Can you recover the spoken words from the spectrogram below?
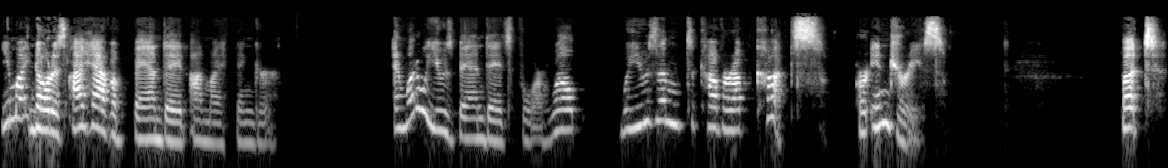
you might notice I have a band aid on my finger. And what do we use band aids for? Well, we use them to cover up cuts or injuries. But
